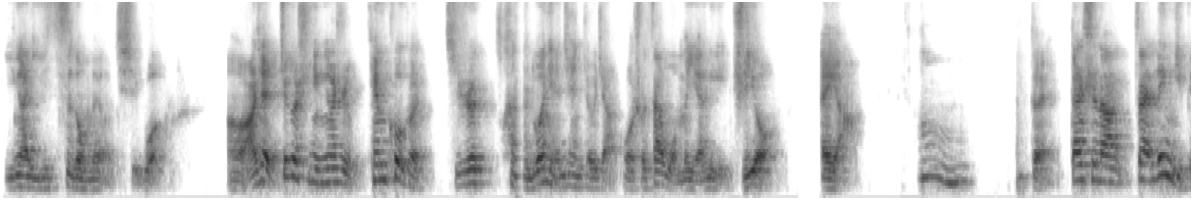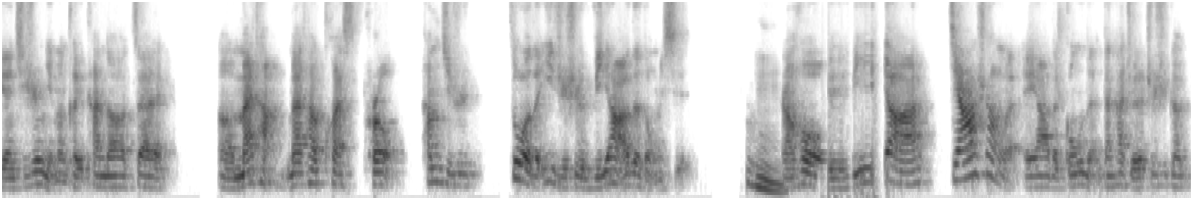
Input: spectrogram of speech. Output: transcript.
应该一次都没有提过。呃，而且这个事情应该是 Tim Cook 其实很多年前就讲过，说在我们眼里只有 AR。哦，对。但是呢，在另一边，其实你们可以看到，在呃 Meta Meta Quest Pro，他们其实做的一直是 VR 的东西。嗯。然后 VR 加上了 AR 的功能，但他觉得这是个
